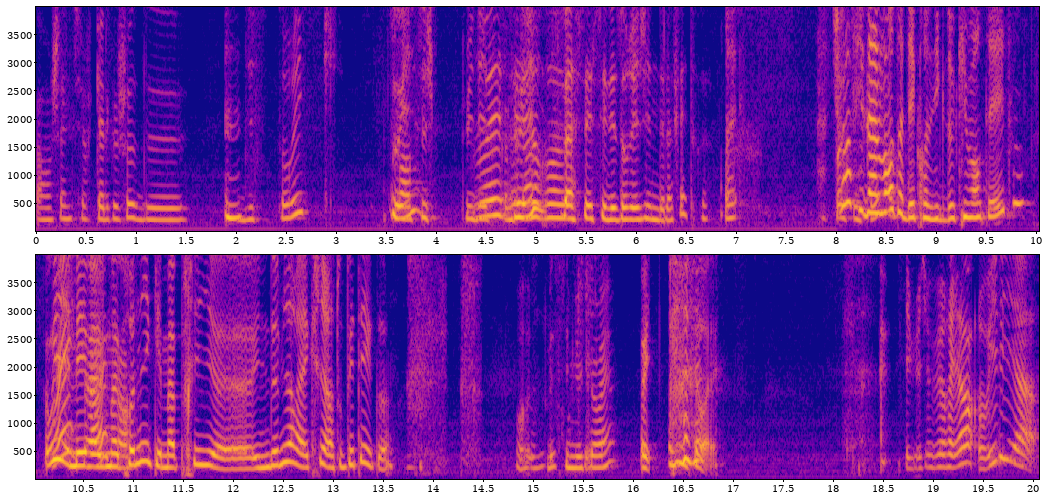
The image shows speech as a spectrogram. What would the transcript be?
ça enchaîne sur quelque chose de Mm. d'historique. Enfin, Oui. si je puis dire Ouais, comme c'est ça. genre, euh, Bah, c'est c'est les origines de la fête, quoi. Tu Ouais, vois, c'est finalement, t'as des chroniques documentées et tout? Oui, Ouais, mais ma, vrai, ma ça. chronique, elle m'a pris euh, une demi-heure à écrire, à tout péter, quoi. Mais c'est mieux que rien. Oui, c'est vrai. C'est mieux, je veux rien. Oui, il y a.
